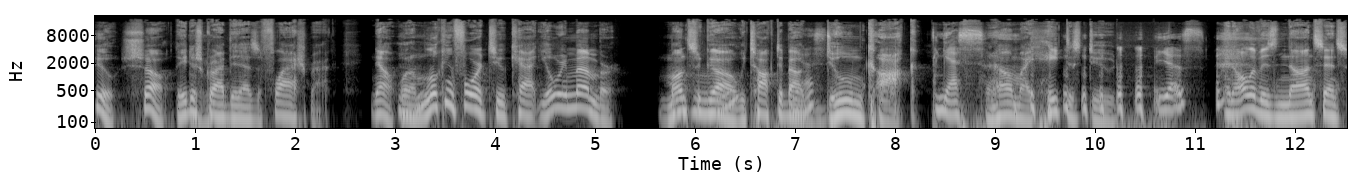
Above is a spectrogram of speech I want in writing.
II. So they mm-hmm. described it as a flashback. Now, what I'm looking forward to, Kat, you'll remember months ago mm-hmm. we talked about Yes. Doomcock Yes. and how I hate this dude. Yes. and all of his nonsense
